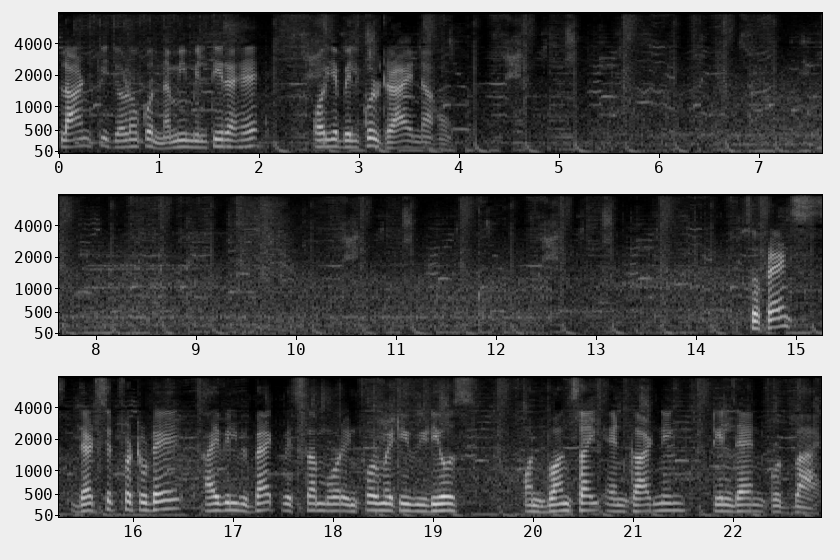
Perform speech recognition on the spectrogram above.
प्लांट की जड़ों को नमी मिलती रहे और ये बिल्कुल ड्राई ना हो। So friends, that's it for today. I will be back with some more informative videos on bonsai and gardening. Till then, goodbye.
